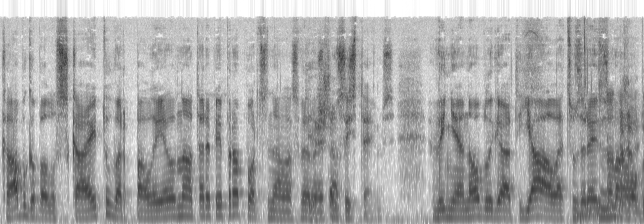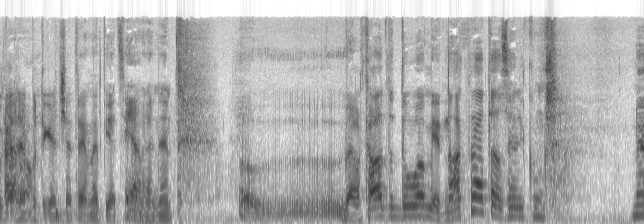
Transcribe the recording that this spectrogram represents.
ka apgabalu skaitu var palielināt arī pie proporcionālās vēlēšanu sistēmas. Viņai nav obligāti jālec uzreiz uz mažāku. Nav obligāti jābūt tikai četriem vai pieciem, vai ne? Vēl kāda doma ir nākprātā, Zeļkungs? Nē,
